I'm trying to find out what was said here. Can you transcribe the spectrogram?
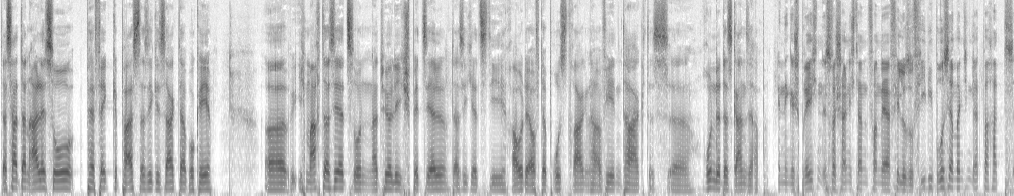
Das hat dann alles so perfekt gepasst, dass ich gesagt habe, okay, äh, ich mache das jetzt und natürlich speziell, dass ich jetzt die Raude auf der Brust tragen darf, jeden Tag, das äh, rundet das Ganze ab. In den Gesprächen ist wahrscheinlich dann von der Philosophie, die Borussia Mönchengladbach hat,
